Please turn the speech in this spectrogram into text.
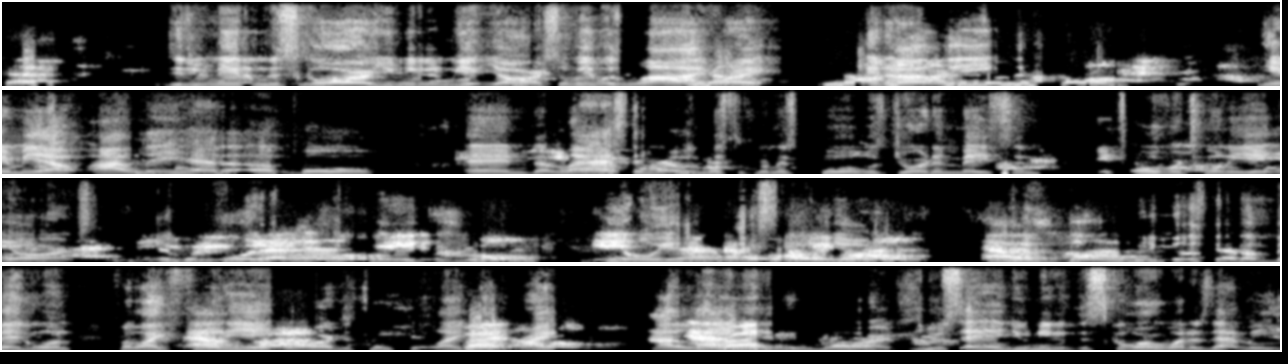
Did you need him to score or you needed him to get yards? So we was live, No, right? no, And no, I Ali- need him to score. Hear me out. Ali had a, a pull, and the last thing that was missing from his pool was Jordan Mason it's over 28 yards. And before that last play he only had like seven yards. And then boom, he bust out a big one for like 48 yards or some shit like that, right? I Right. needed the yards. You saying you needed the score? What does that mean?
